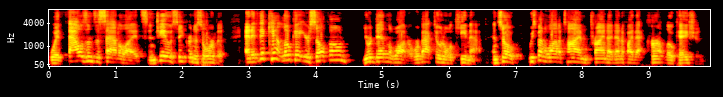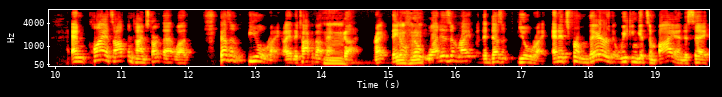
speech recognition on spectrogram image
with thousands of satellites in geosynchronous orbit. And if it can't locate your cell phone, you're dead in the water. We're back to an old key map. And so we spend a lot of time trying to identify that current location. And clients oftentimes start that with, doesn't feel right. right? They talk about that mm. gut right? They don't mm-hmm. know what isn't right, but it doesn't feel right. And it's from there that we can get some buy in to say,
